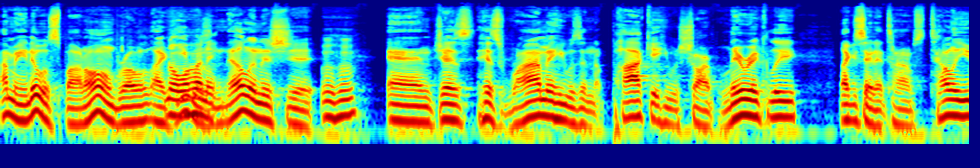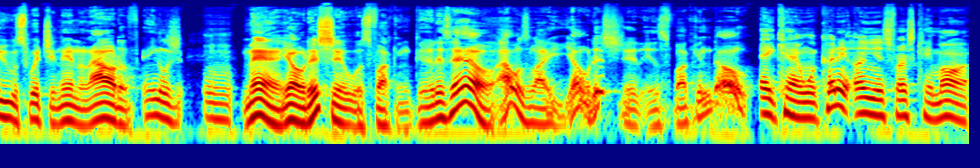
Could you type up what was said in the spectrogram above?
I mean, it was spot on, bro. Like No, he was nailing this shit. And just his rhyming, he was in the pocket, he was sharp lyrically. Like you said, at times telling you was switching in and out of English. Mm-hmm. Man, yo, this shit was fucking good as hell. I was like, yo, this shit is fucking dope. Hey, Ken, when Cutting Onions first came on,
